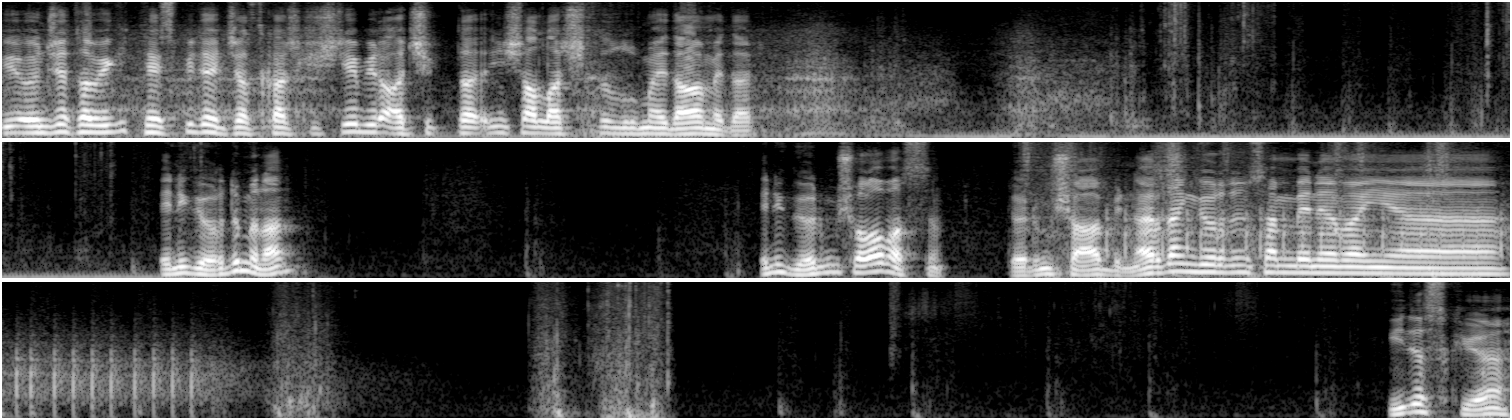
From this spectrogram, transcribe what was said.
Bir önce tabii ki tespit edeceğiz kaç kişiye bir açıkta inşallah açıkta durmaya devam eder. Beni gördü mü lan? Beni görmüş olamazsın. Görmüş abi. Nereden gördün sen beni hemen ya? İyi de sıkıyor ha.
